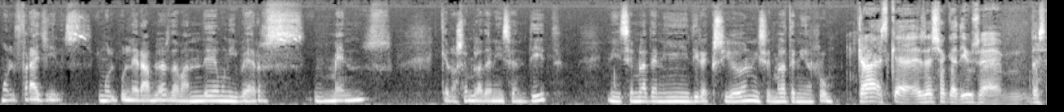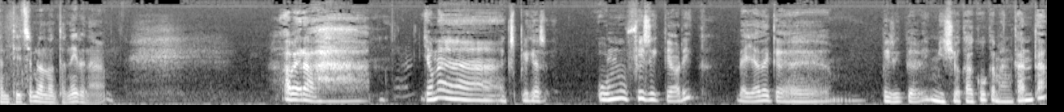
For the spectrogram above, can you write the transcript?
molt fràgils i molt vulnerables davant d'un univers immens que no sembla tenir sentit, ni sembla tenir direcció, ni sembla tenir rumb. Clar, és que és això que dius, eh? de sentit sembla no tenir-ne. A veure, hi ha una explicació... Un físic teòric deia de que físic teòric, Michio Kaku, que m'encanta,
